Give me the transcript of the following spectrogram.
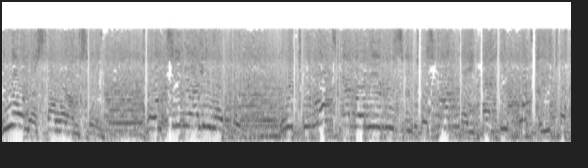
You understand what I'm saying? Continually open. We do not have any reason to start combating. What are you talking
